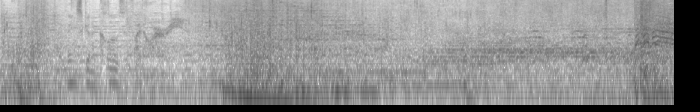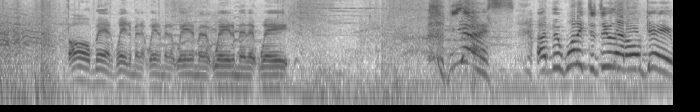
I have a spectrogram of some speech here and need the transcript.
That thing's gonna close if I don't hurry. Oh man, wait a minute, wait a minute, wait a minute, wait a minute, wait. Yes! I've been wanting to do that all game!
